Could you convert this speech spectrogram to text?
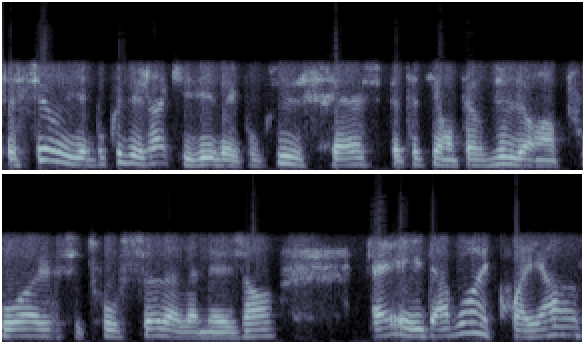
c'est sûr, il y a beaucoup de gens qui vivent avec beaucoup de stress. Peut-être qu'ils ont perdu leur emploi, ils se trouvent seuls à la maison. Et, d'avoir une croyance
